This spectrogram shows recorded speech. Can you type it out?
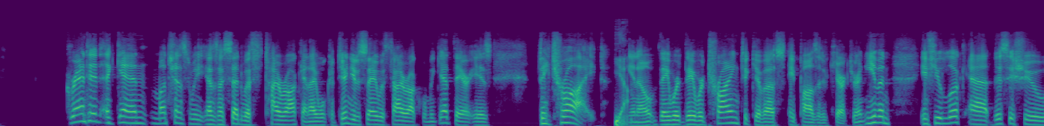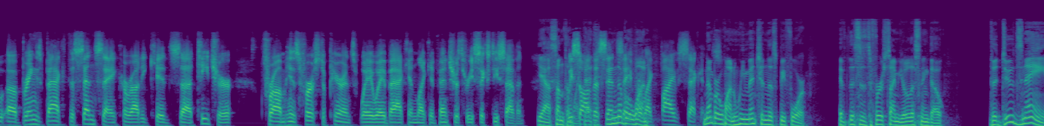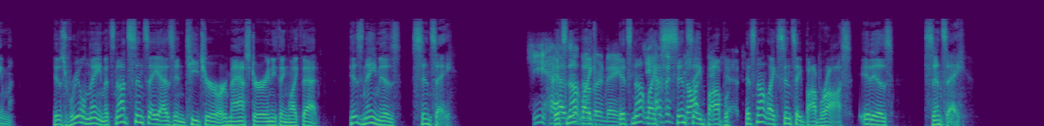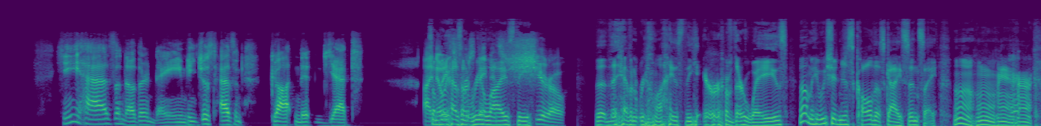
granted, again, much as we, as I said with Tyroc, and I will continue to say with Tyroc when we get there, is they tried. Yeah. You know, they were they were trying to give us a positive character, and even if you look at this issue, uh, brings back the Sensei Karate Kid's uh, teacher from his first appearance way way back in like Adventure 367 Yeah, something we like saw that. the sensei Number for like five seconds. number one, we mentioned this before. If this is the first time you're listening, though, the dude's name, his real name, it's not Sensei as in teacher or master or anything like that. His name is Sensei. He has it's not like another name. it's not He like Sensei it Bob. It's not like Sensei Bob Ross. It is Sensei. He has another name. He just hasn't gotten it yet. I Somebody know hasn't first name is realized the- Shiro. The, they haven't realized the error of their ways. Oh, maybe we shouldn't just call this guy Sensei. Hmm.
